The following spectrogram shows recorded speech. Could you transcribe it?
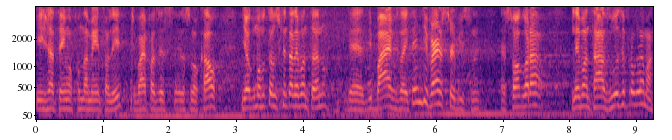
e já tem um afundamento ali. A gente vai fazer esse, esse local. E algumas outras ruas que a gente está levantando, é, de bairros aí. Tem diversos serviços, né? É só agora levantar as ruas e programar.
